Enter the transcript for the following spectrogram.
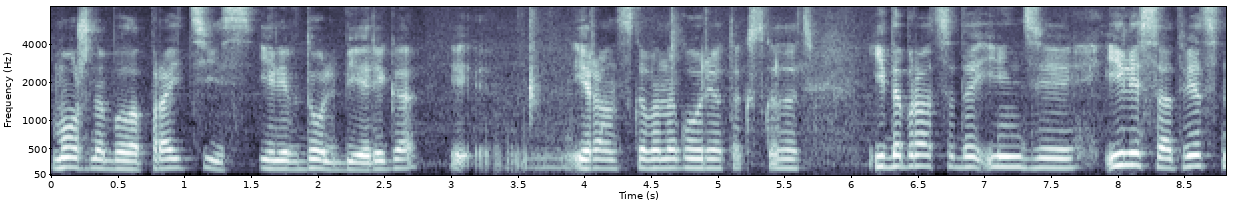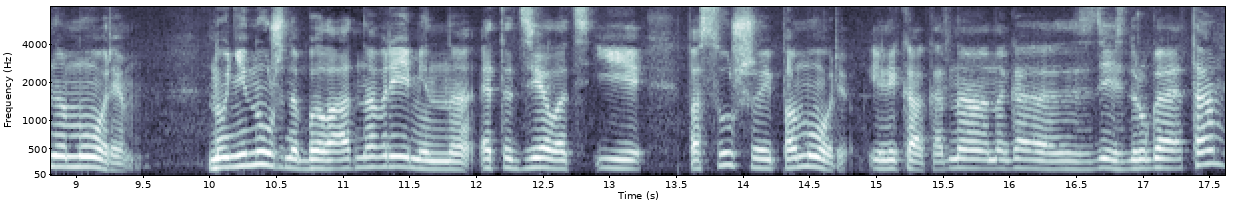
можно было пройтись или вдоль берега Иранского Нагорья, так сказать, и добраться до Индии, или, соответственно, морем. Но не нужно было одновременно это делать и по суше, и по морю. Или как, одна нога здесь, другая там.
